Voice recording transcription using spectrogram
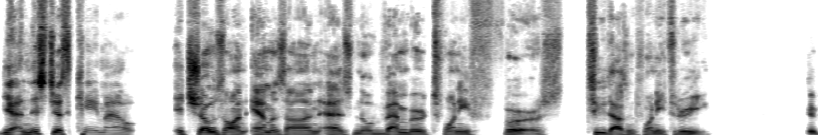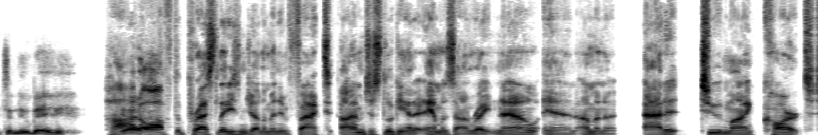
Yeah, and this just came out. It shows on Amazon as November 21st, 2023. It's a new baby. Hot Yeah. off the press, ladies and gentlemen. In fact, I'm just looking at it Amazon right now and I'm going to add it to my cart.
